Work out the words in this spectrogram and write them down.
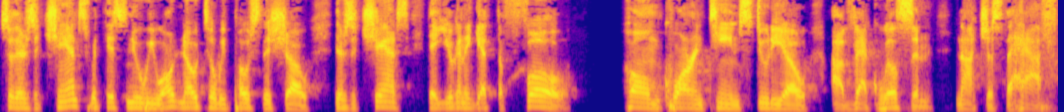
So there's a chance with this new, we won't know till we post this show. There's a chance that you're going to get the full home quarantine studio avec Wilson, not just the half.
